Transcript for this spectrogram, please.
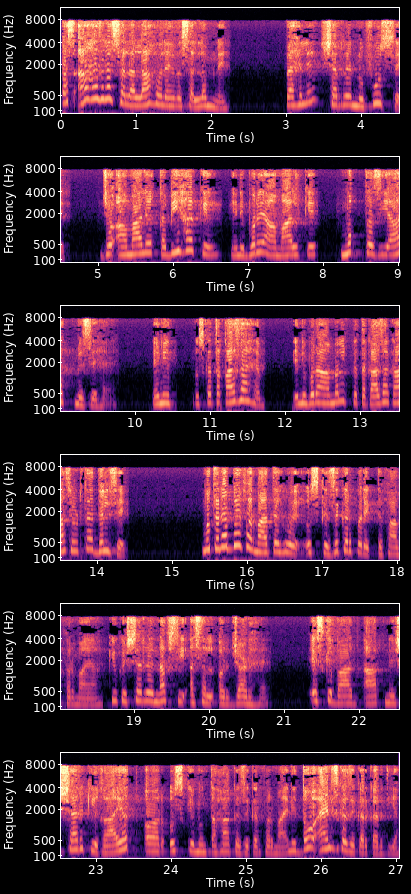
پس آ حضرت صلی اللہ علیہ وسلم نے پہلے شر نفوس سے جو اعمال قبیحہ کے یعنی برے اعمال کے مقتضیات میں سے ہے۔ یعنی اس کا تقاضا ہے۔ یعنی برا عمل کا تقاضا کہاں سے اٹھتا ہے؟ دل سے۔ متنبع فرماتے ہوئے اس کے ذکر پر اکتفا فرمایا، کیونکہ شر نفسی اصل اور جڑ ہے۔ اس کے بعد آپ نے شر کی غایت اور اس کے منتہا کا ذکر فرمایا۔ یعنی دو اینڈز کا ذکر کر دیا۔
